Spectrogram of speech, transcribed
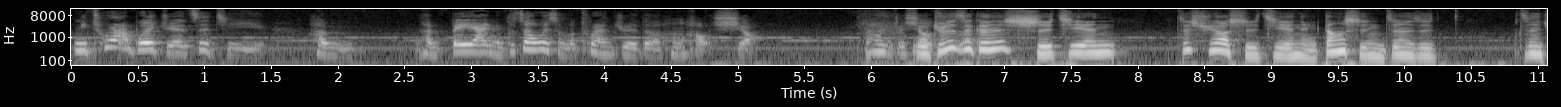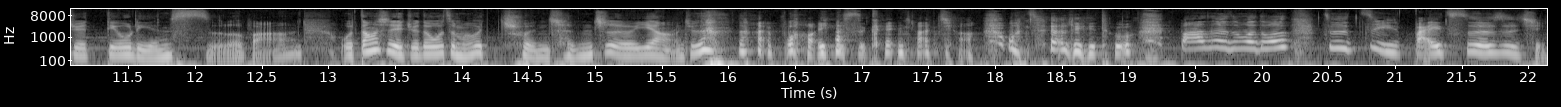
你突然不会觉得自己很。很悲哀，你不知道为什么突然觉得很好笑，然后你就笑。我觉得这跟时间，这需要时间呢。当时你真的是真的觉得丢脸死了吧？我当时也觉得我怎么会蠢成这样，就是 还不好意思跟人家讲，我这个旅途发生了这么多就是自己白痴的事情。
